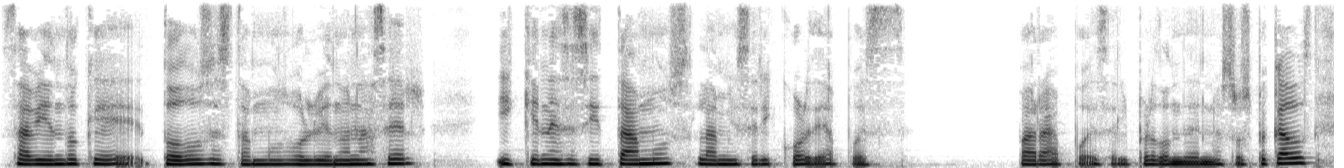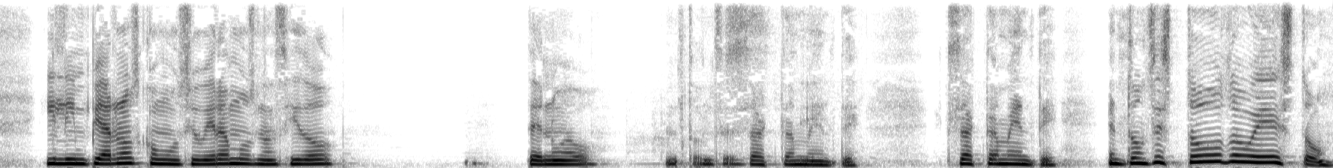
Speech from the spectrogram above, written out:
sabiendo que todos estamos volviendo a nacer y que necesitamos la misericordia pues para pues el perdón de nuestros pecados y limpiarnos como si hubiéramos nacido de nuevo. Entonces, exactamente. Exactamente. Entonces, todo esto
